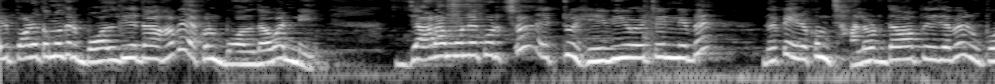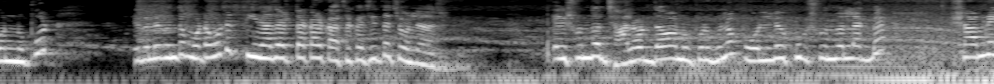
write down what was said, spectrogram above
এরপরে তোমাদের বল দিয়ে দেওয়া হবে, এখন বল দেওয়ার নেই। যারা মনে করছ একটু হেভি ওয়েটের নেবে, দেখো এরকম ঝালর দেওয়া পেয়ে যাবে রূপর নুপুর। এগুলো কিন্তু মোটামুটি তিন হাজার টাকার কাছাকাছিতে চলে আসবে। এই সুন্দর ঝালর দেওয়া নুপুরগুলো পরলেও খুব সুন্দর লাগবে। সামনে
